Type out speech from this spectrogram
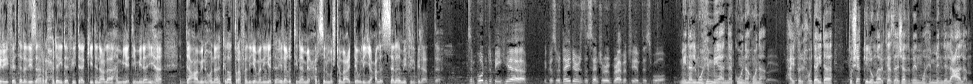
غريفيت الذي زار الحديدة في تأكيد على أهمية مينائها دعا من هناك الأطراف اليمنية إلى اغتنام حرص المجتمع الدولي على السلام في البلاد. من المهم أن نكون هنا حيث الحديدة تشكل مركز جذب مهم للعالم.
